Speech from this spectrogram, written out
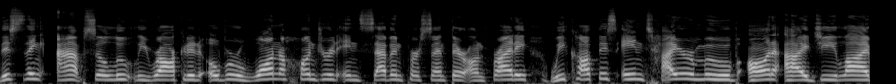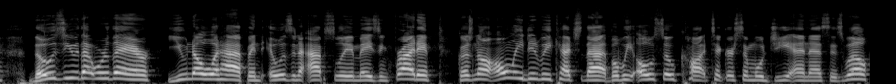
This thing absolutely rocketed over 107% there on Friday. We caught this entire move on IG Live. Those of you that were there, you know what happened. It was an absolutely amazing Friday because not only did we catch that, but we also caught ticker symbol GNS as well.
